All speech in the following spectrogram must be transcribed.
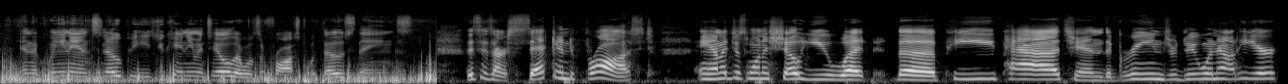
and the Queen Anne snow peas, you can't even tell there was a frost with those things. This is our second frost, and I just want to show you what the pea patch and the greens are doing out here.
